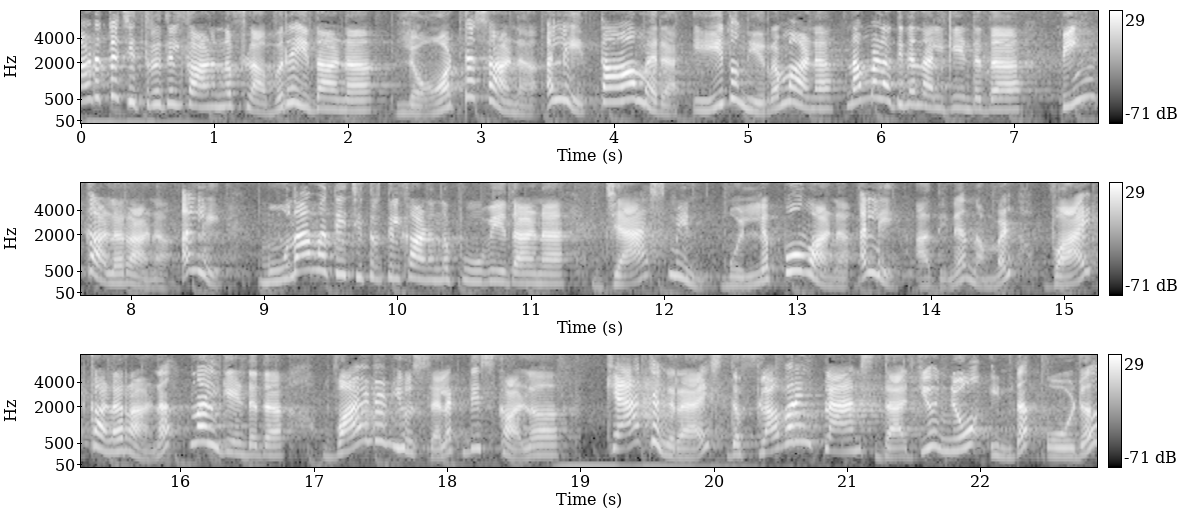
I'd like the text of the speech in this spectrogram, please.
അടുത്ത ചിത്രത്തിൽ കാണുന്ന ഫ്ലവർ ഏതാണ്? ലോട്ടസ് ആണ് അല്ലെ? താമര. ഏതു നിറമാണ് നമ്മൾ അതിന് നൽകേണ്ടത്? പിങ്ക് ആണ് അല്ലേ? മൂന്നാമത്തെ ചിത്രത്തിൽ കാണുന്ന പൂവ് ഏതാണ്? ജാസ്മിൻ മുല്ലപ്പൂവാണ് അല്ലേ? അതിന് നമ്മൾ വൈറ്റ് ആണ് നൽകേണ്ടത്. Why did you select this colour categorise the flowering plants that you know in the order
